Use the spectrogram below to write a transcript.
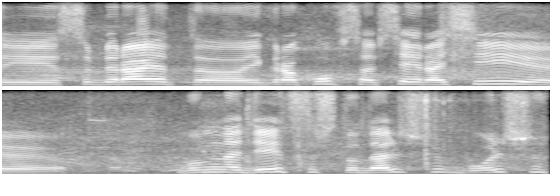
и собирает э, игроков со всей России. Будем надеяться, что дальше больше.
